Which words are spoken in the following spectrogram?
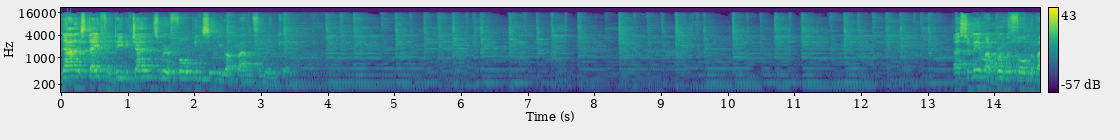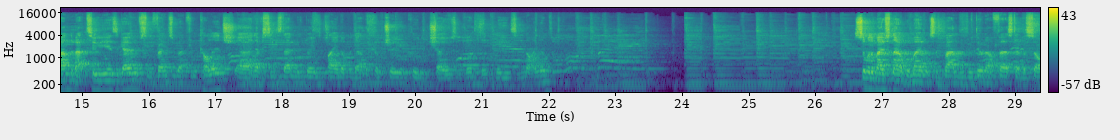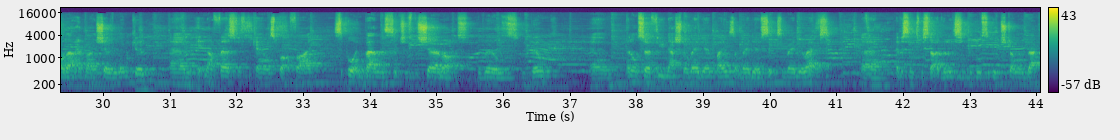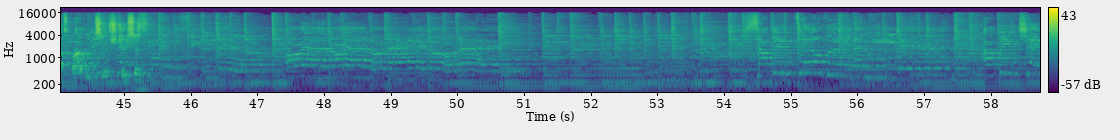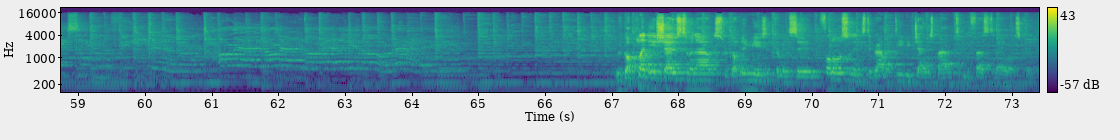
Now it's Dave from DB Jones. We're a four-piece indie rock band from Lincoln. Uh, so me and my brother formed the band about two years ago with some friends we met from college uh, and ever since then we've been playing up and down the country including shows in London, Leeds and Nottingham. some of the most notable moments of the band would be doing our first ever sold out headline show in Lincoln, um, hitting our first 50k on Spotify, supporting bands such as the Sherlocks, the Rills and Bilk, um, and also a few national radio plays on Radio 6 and Radio X. Um, ever since we started releasing, we've also been strongly backed by BBC Introducing, We've got plenty of shows to announce, we've got new music coming soon. Follow us on Instagram at DB Jones Band to be the first to know what's coming.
